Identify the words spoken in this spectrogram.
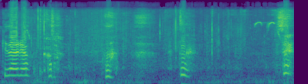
기다려. 가자. 하나, 둘, 셋.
